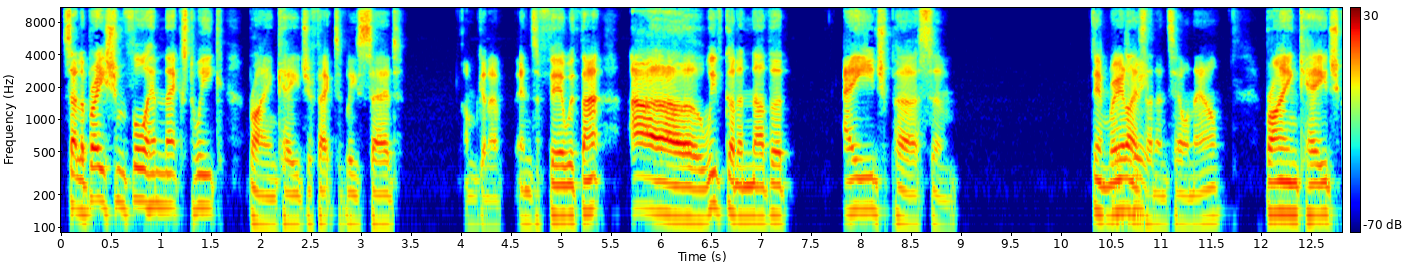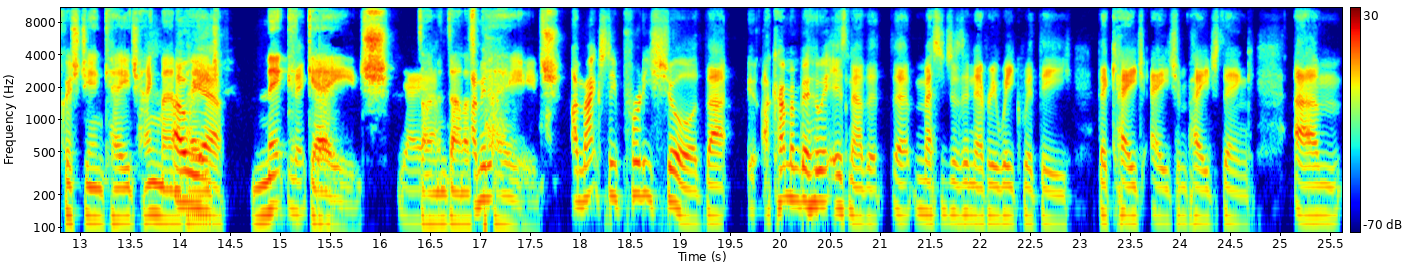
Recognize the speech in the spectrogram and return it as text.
celebration for him next week. Brian Cage effectively said, I'm going to interfere with that. Oh, we've got another age person. Didn't realize that until now. Brian Cage, Christian Cage, Hangman Oh, Page, yeah. Nick, Nick Gage, Yeah, yeah. Diamond Dallas I mean, Page. I'm actually pretty sure that I can't remember who it is now that, that messages in every week with the the Cage Age and Page thing. Um,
